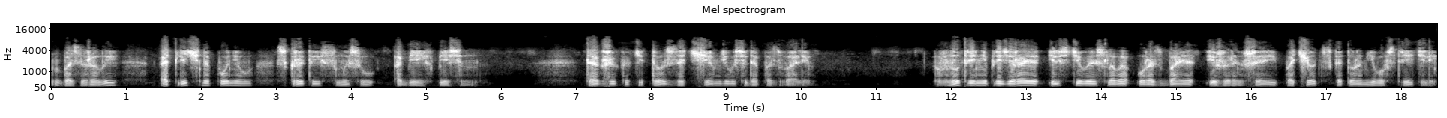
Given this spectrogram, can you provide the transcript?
Базаралы отлично понял скрытый смысл обеих песен, так же, как и то, зачем его сюда позвали. Внутренне презирая и льстивые слова Уразбая и Жереншей, почет, с которым его встретили,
